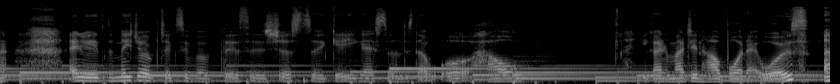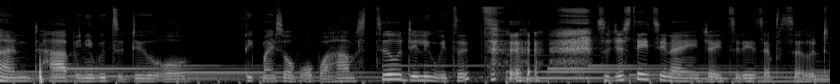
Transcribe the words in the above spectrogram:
anyway, the major objective of this is just to get you guys to understand how you can imagine how bored I was and how I've been able to do or pick myself up, but I'm still dealing with it. so just stay tuned and enjoy today's episode.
